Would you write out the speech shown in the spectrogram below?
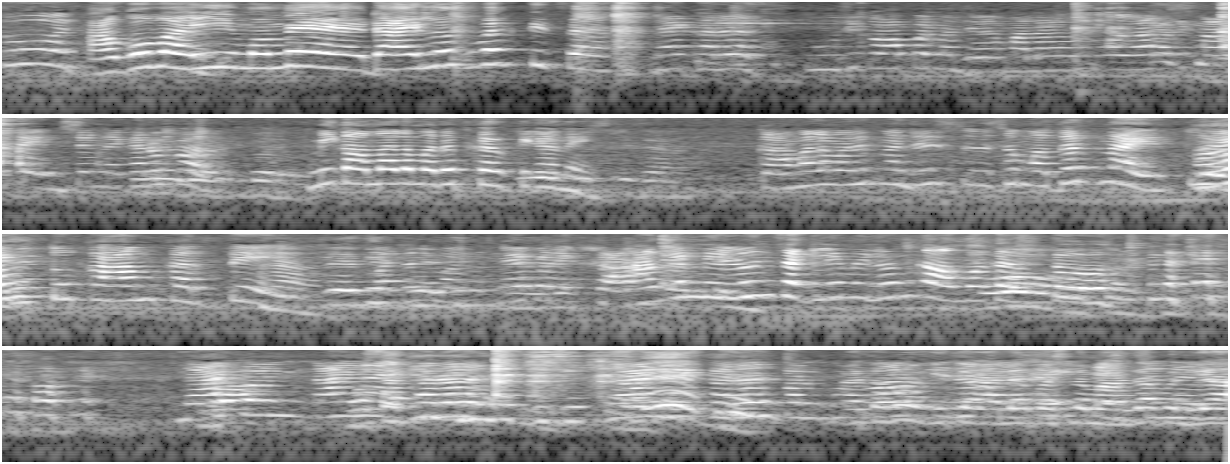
तूच. अगो बाई मम्मी डायलॉग बघ तिचा. नाही खरंच. तुझी कवा पण म्हणजे मला तू टेन्शन नाही. खरोखर मी कामाला मदत करते का नाही? कामाला मदत म्हणजे मदत नाही तू तो काम करते. हा. आम्ही करते. मिळून सगळे मिळून काम करतो. नाही पण नाही पण. आल्यापासून माझा पण या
